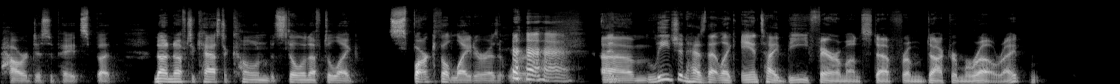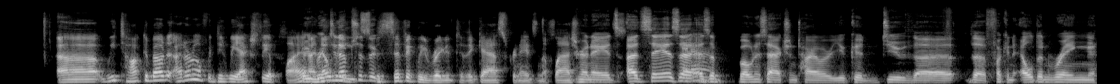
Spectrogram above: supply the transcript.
power dissipates, but not enough to cast a cone, but still enough to like spark the lighter, as it were. Um, Legion has that like anti bee pheromone stuff from Dr. Moreau, right? Uh, we talked about it. I don't know if we did. We actually apply it. We I know rigged it we up to the- specifically rigged it to the gas grenades and the flash grenades. I'd say as a as a bonus action, Tyler, you could do the the fucking Elden Ring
